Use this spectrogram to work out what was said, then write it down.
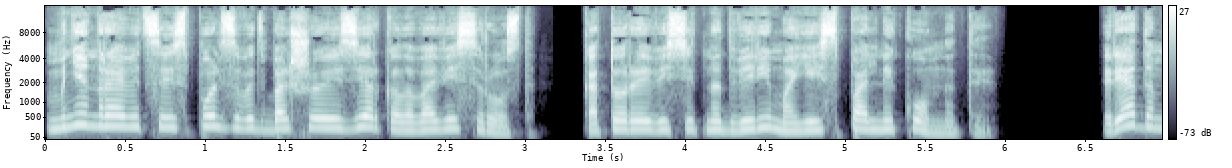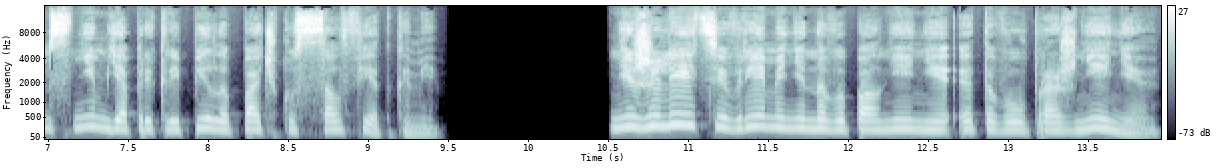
Мне нравится использовать большое зеркало во весь рост, которое висит на двери моей спальной комнаты. Рядом с ним я прикрепила пачку с салфетками. Не жалейте времени на выполнение этого упражнения,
